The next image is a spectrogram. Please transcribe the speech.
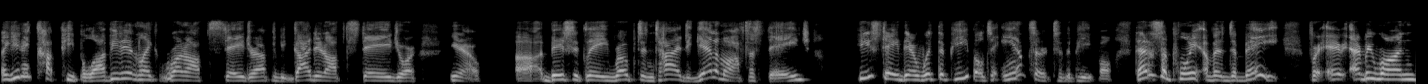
Like he didn't cut people off. He didn't like run off the stage or have to be guided off the stage or you know uh, basically roped and tied to get him off the stage. He stayed there with the people to answer to the people. That is the point of a debate for everyone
